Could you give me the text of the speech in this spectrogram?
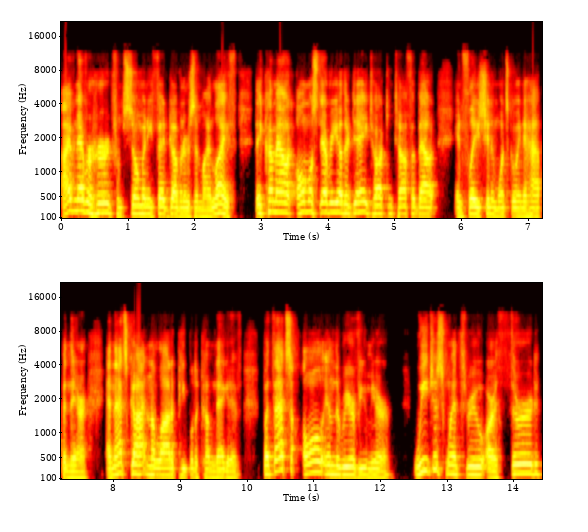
I've never heard from so many Fed governors in my life. They come out almost every other day talking tough about inflation and what's going to happen there. And that's gotten a lot of people to come negative. But that's all in the rearview mirror. We just went through our third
